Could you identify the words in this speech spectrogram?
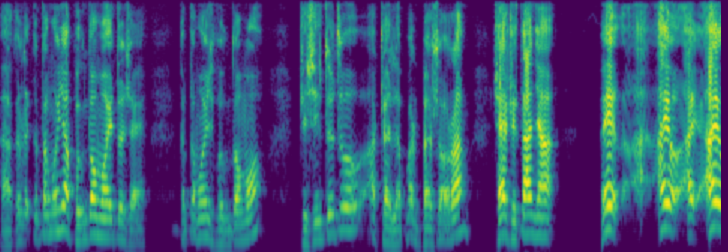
Nah, ketemunya Bung Tomo itu saya. Ketemu Bung Tomo, di situ tuh ada 18 orang. Saya ditanya, hei ayo, ayo, ayo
